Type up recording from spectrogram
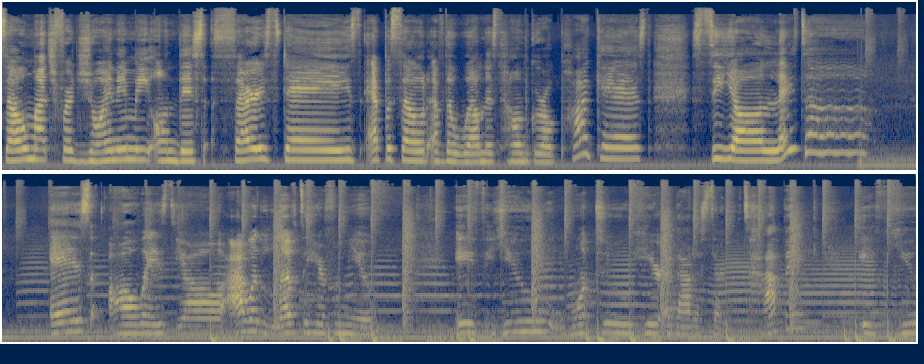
so much for joining me on this Thursday's episode of the Wellness Homegirl podcast. See y'all later. As always, y'all, I would love to hear from you. If you want to hear about a certain topic, if you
